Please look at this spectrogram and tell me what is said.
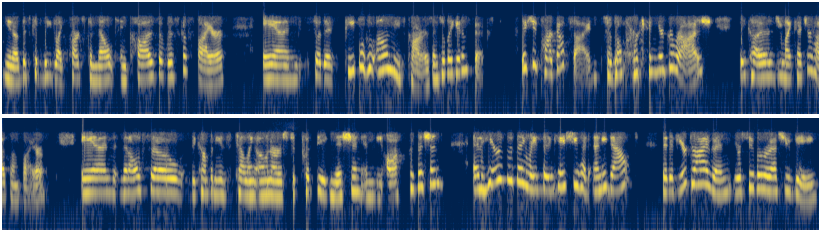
you know this could lead like parts to melt and cause the risk of fire, and so that people who own these cars until they get them fixed, they should park outside. So don't park in your garage because you might catch your house on fire. And then also the company is telling owners to put the ignition in the off position. And here's the thing, Lisa, in case you had any doubt, that if you're driving your Subaru SUV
